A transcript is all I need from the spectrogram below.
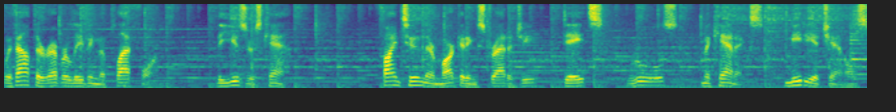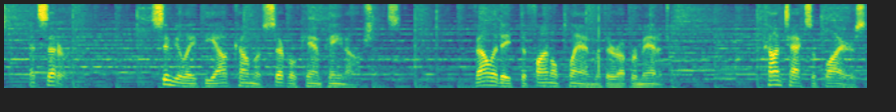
Without their ever leaving the platform, the users can fine tune their marketing strategy, dates, rules, mechanics, media channels, etc. Simulate the outcome of several campaign options. Validate the final plan with their upper management. Contact suppliers,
